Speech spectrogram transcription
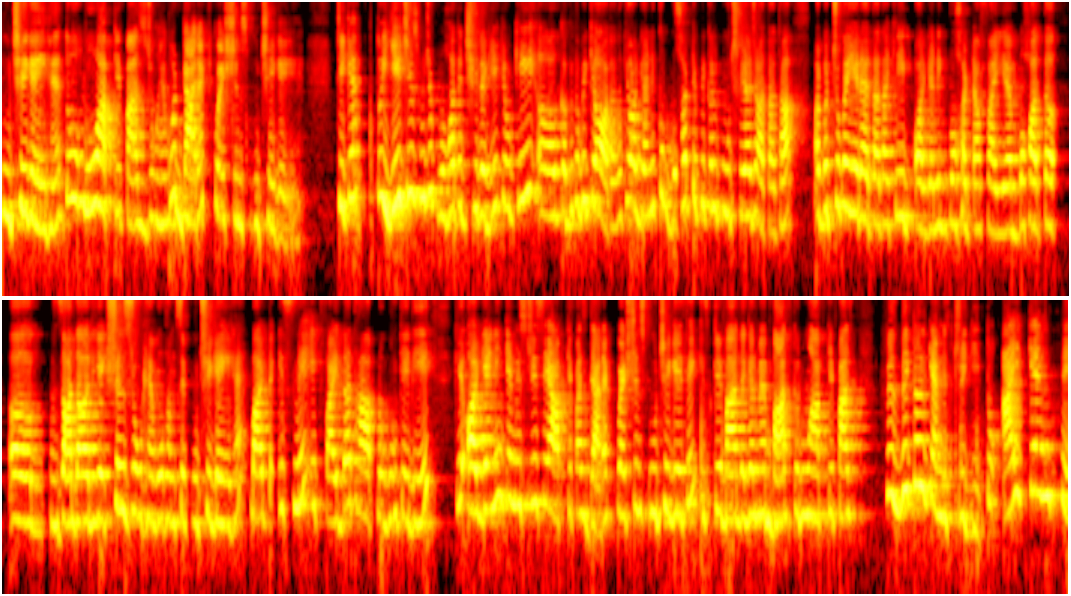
पूछे गए हैं तो वो आपके पास जो है, वो डायरेक्ट क्वेश्चंस पूछे गए हैं। ठीक है? तो ये चीज़ मुझे बहुत अच्छी लगी क्योंकि कभी कभी क्या होता था कि ऑर्गेनिक को बहुत टिपिकल पूछ लिया जाता था और बच्चों का ये रहता था कि ऑर्गेनिक बहुत टफ आई है, बहुत ज़्यादा रिएक्शंस जो हैं वो हमसे पूछी गई हैं। बट इसमें एक फ़ायदा था आप लोगों के लिए कि ऑर्गेनिक केमिस्ट्री से आपके पास डायरेक्ट क्वेश्चंस पूछे गए थे। इसके बाद अगर मैं बात करूँ आपके पास फ़िज़िकल केमिस्ट्री की तो आई कैन से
